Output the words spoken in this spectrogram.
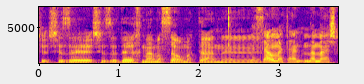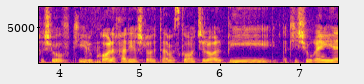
ש- שזה, שזה דרך מהמשא ומתן. אה, משא ומתן ממש חשוב, כאילו מהמם. כל אחד יש לו את המשכורת שלו על פי הכישורי אה,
